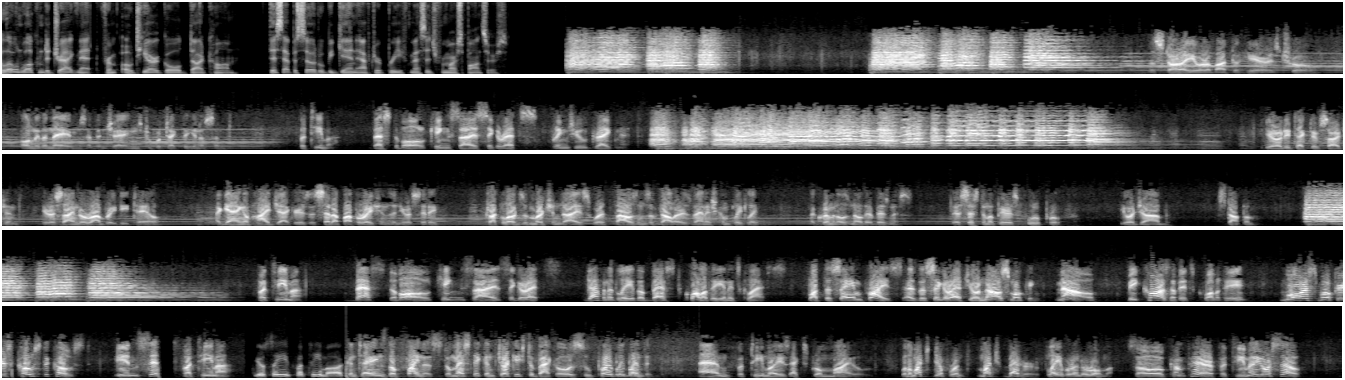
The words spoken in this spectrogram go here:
Hello and welcome to Dragnet from OTRGold.com. This episode will begin after a brief message from our sponsors. The story you are about to hear is true. Only the names have been changed to protect the innocent. Fatima, best of all king size cigarettes, brings you Dragnet. You're a detective sergeant. You're assigned a robbery detail. A gang of hijackers has set up operations in your city. Truckloads of merchandise worth thousands of dollars vanish completely. The criminals know their business. Their system appears foolproof. Your job, stop them. Fatima, best of all king size cigarettes. Definitely the best quality in its class, but the same price as the cigarette you're now smoking. Now, because of its quality, more smokers coast to coast insist Fatima. You see, Fatima contains the finest domestic and Turkish tobaccos superbly blended. And Fatima is extra mild, with a much different, much better flavor and aroma. So compare Fatima yourself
